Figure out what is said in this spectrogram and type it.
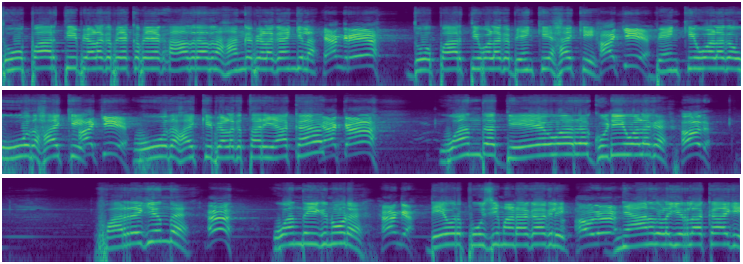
ಧೂಪಾರ್ತಿ ಬೆಳಗಬೇಕು ಬೇಗ ಆದ್ರೆ ಅದನ್ನ ಹಂಗ ಬೆಳಗಂಗಿಲ್ಲ. ಹೆಂಗ್ರಿ? ಧೂಪಾರ್ತಿ ಒಳಗ ಬೆಂಕಿ ಹಾಕಿ ಹಾಕಿ. ಬೆಂಕಿ ಒಳಗ ಊದ ಹಾಕಿ ಹಾಕಿ. ಊದ ಹಾಕಿ ಬೆಳಗುತ್ತಾರೆ ಯಾಕ? ಯಾಕ? ಒಂದ ದೇವರ ಗುಡಿ ಒಳಗ ಹೌದು. ಹೊರಗಿಂದ ಒಂದ್ ಈಗ ನೋಡ. ಹಂಗ? ದೇವರ ಪೂಜೆ ಮಾಡಾಗಲಿ ಜ್ಞಾನದೊಳಗೆ ಇರ್ಲಾಕಾಗಿ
